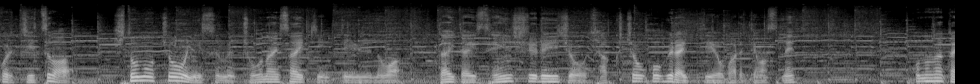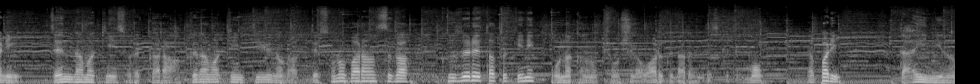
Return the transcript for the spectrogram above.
これ実は人の腸に住む腸内細菌っていうのはだいたい1000種類以上100兆個ぐらいって呼ばれてますね。この中に善玉菌それから悪玉菌っていうのがあってそのバランスが崩れた時にお腹の調子が悪くなるんですけどもやっぱり第二の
